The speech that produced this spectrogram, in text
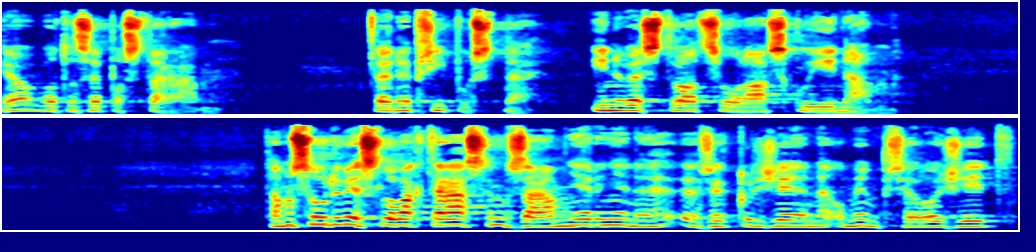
Jo, o to se postarám. To je nepřípustné. Investovat svou lásku jinam. Tam jsou dvě slova, která jsem záměrně řekl, že neumím přeložit.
